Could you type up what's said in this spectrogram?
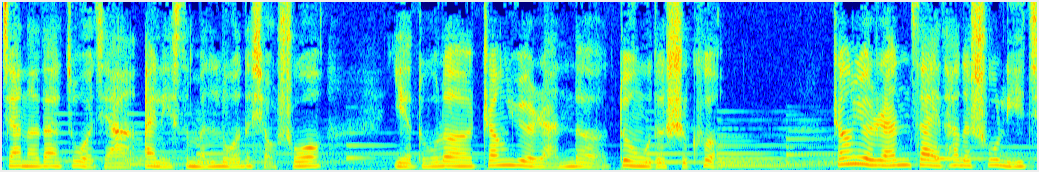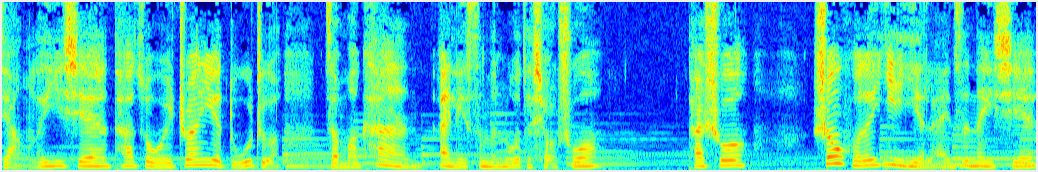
加拿大作家爱丽丝·门罗的小说，也读了张悦然的《顿悟的时刻》。张悦然在他的书里讲了一些他作为专业读者怎么看爱丽丝·门罗的小说。他说。生活的意义来自那些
